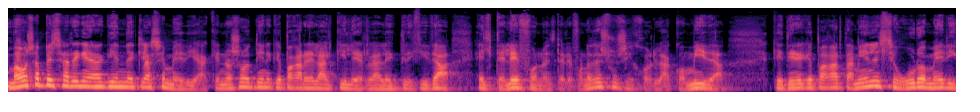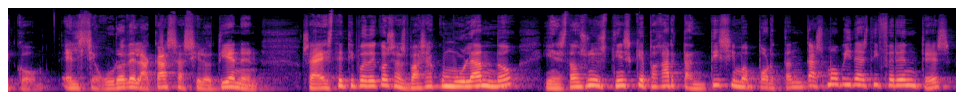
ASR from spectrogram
Vamos a pensar en alguien de clase media, que no solo tiene que pagar el alquiler, la electricidad, el teléfono, el teléfono de sus hijos, la comida, que tiene que pagar también el seguro médico, el seguro de la casa si lo tienen. O sea, este tipo de cosas vas acumulando y en Estados Unidos tienes que pagar tantísimo por tantas movidas diferentes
